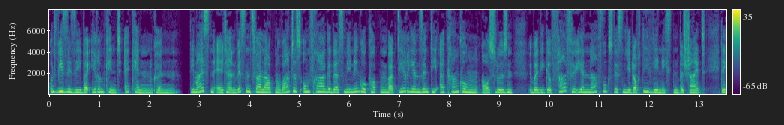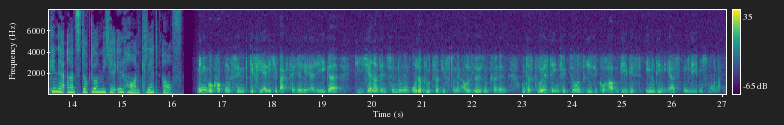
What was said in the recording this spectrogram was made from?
und wie sie sie bei ihrem Kind erkennen können. Die meisten Eltern wissen zwar laut Novartis Umfrage, dass Meningokokken Bakterien sind, die Erkrankungen auslösen. Über die Gefahr für ihren Nachwuchs wissen jedoch die wenigsten Bescheid. Der Kinderarzt Dr. Michael Horn klärt auf. Meningokokken sind gefährliche bakterielle Erreger, die Hirnhautentzündungen oder Blutvergiftungen auslösen können und das größte Infektionsrisiko haben Babys in den ersten Lebensmonaten.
